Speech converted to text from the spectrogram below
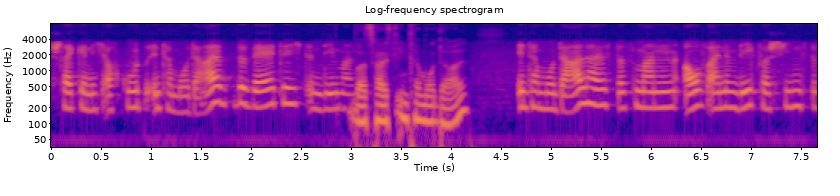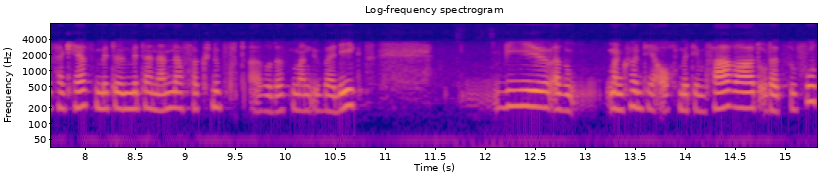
Strecke nicht auch gut intermodal bewältigt, indem man. Was heißt intermodal? Intermodal heißt, dass man auf einem Weg verschiedenste Verkehrsmittel miteinander verknüpft. Also dass man überlegt, wie, also man könnte ja auch mit dem Fahrrad oder zu Fuß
